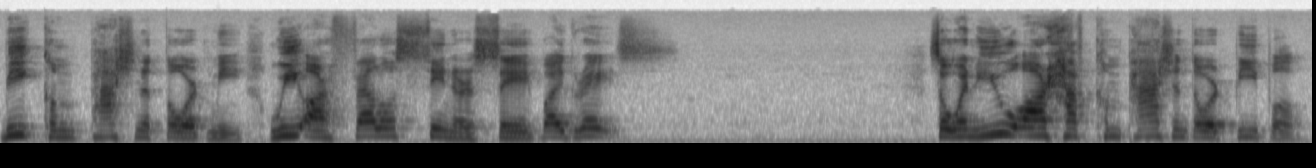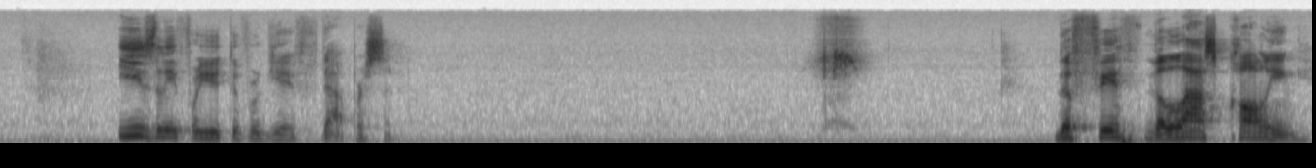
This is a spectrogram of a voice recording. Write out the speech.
Be compassionate toward me. We are fellow sinners saved by grace. So when you are have compassion toward people, easily for you to forgive that person. The fifth, the last calling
